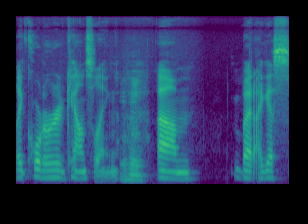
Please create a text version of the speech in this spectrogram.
like court ordered counseling, Mm-hmm. um, but I guess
